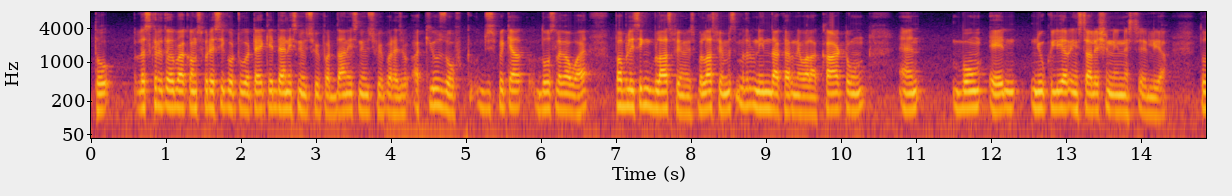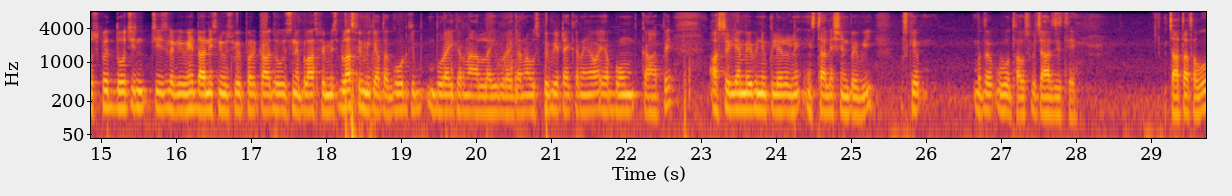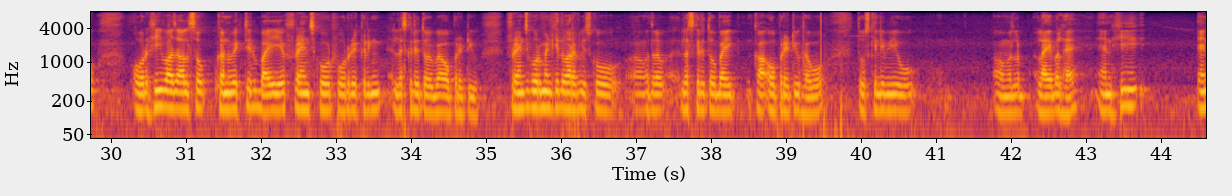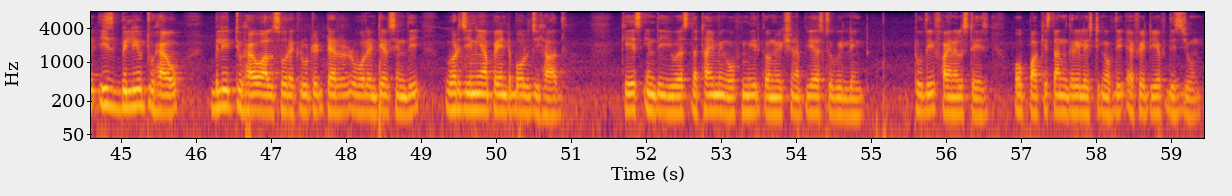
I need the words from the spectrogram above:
तो लश्कर तोयबा कॉन्स्परेसी को to attack a Danish newspaper Danish newspaper है जो अक्यूज ऑफ़ जिस पे क्या दोष लगा हुआ है? Publishing blasphemous blasphemous मतलब निंदा करने वाला cartoon and bomb a nuclear installation in Australia तो उस पर दो चीज़ लगी हुई है दानिश न्यूज़पेपर का जो इसने ब्लास्ट फ़ेमस ब्लास्ट फेमी क्या था? गोड की बुराई करना, अल्लाह की बुराई करना उस पर भी अटैक करने या बोम कहाँ पे? ऑस्ट्रेलिया में भी न्यूक्लियर इंस्टॉलेशन पे भी उसके मतलब वो था, उस पर चार्जेस थे। चाहता था वो। और he was also convicted by a French court for recruiting Lashkar Taiba operative French government के द्वारा भी उसको मतलब लश्कर तोयबा का ऑपरेटिव है वो तो उसके लिए भी वो मतलब लाइबल है. And he and is believe to have believe to have also recruited terror volunteers in the Virginia paint ball jihad case in the US the timing of Mir conviction appears to be linked to the final stage of Pakistan grey listing of the F A T F this June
